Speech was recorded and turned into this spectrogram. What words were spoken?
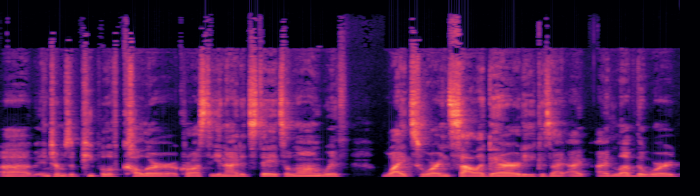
uh, in terms of people of color across the United States, along with whites who are in solidarity, because I, I, I love the word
